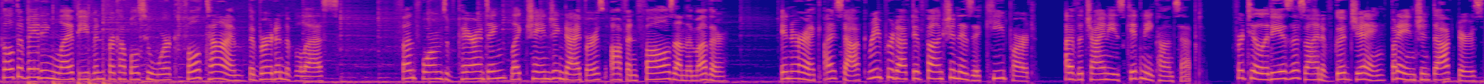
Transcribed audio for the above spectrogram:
Cultivating life even for couples who work full-time, the burden of less fun forms of parenting, like changing diapers, often falls on the mother. In Uruk, stock reproductive function is a key part of the Chinese kidney concept. Fertility is a sign of good Jing, but ancient doctors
